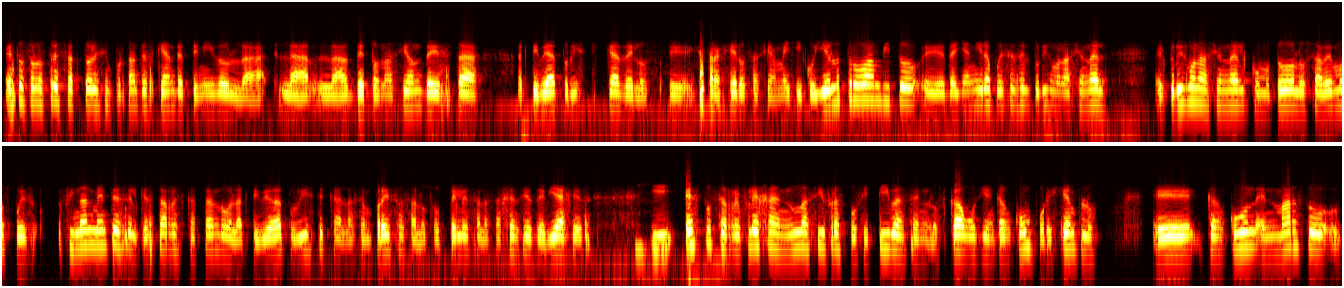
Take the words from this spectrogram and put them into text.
estos son los tres factores importantes que han detenido la, la, la detonación de esta actividad turística de los eh, extranjeros hacia México. Y el otro ámbito eh, de Yanira, pues es el turismo nacional. El turismo nacional, como todos lo sabemos, pues finalmente es el que está rescatando a la actividad turística, a las empresas, a los hoteles, a las agencias de viajes, y esto se refleja en unas cifras positivas en Los Cabos y en Cancún, por ejemplo. Eh, Cancún en marzo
